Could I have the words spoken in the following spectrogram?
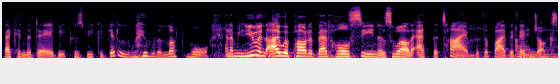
back in the day because we could get away with a lot more. And I mean, you and I were part of that whole scene as well at the time with the 5FM jocks.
